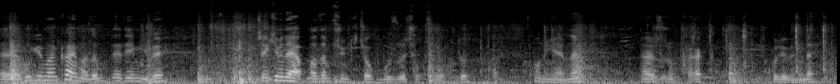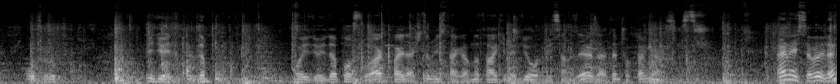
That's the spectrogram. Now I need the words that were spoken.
e, bugün ben kaymadım. Dediğim gibi çekimi de yapmadım çünkü çok buz ve çok soğuktu. Onun yerine Erzurum Kayak Kulübü'nde oturup video editledim. O videoyu da post olarak paylaştım. Instagram'da takip ediyorduysanız eğer zaten çoktan görmüşsünüzdür. Her neyse böyle.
